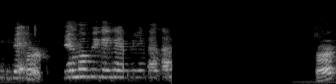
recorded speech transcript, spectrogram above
Third, Saya mau bikin kayak punya kakak. third.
